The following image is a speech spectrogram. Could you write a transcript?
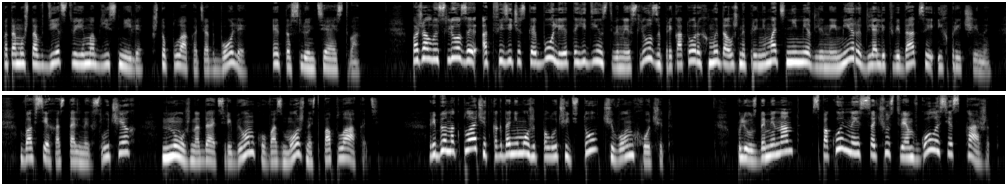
потому что в детстве им объяснили, что плакать от боли – это слюнтяйство. Пожалуй, слезы от физической боли – это единственные слезы, при которых мы должны принимать немедленные меры для ликвидации их причины. Во всех остальных случаях нужно дать ребенку возможность поплакать. Ребенок плачет, когда не может получить то, чего он хочет. Плюс доминант спокойно и с сочувствием в голосе скажет –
